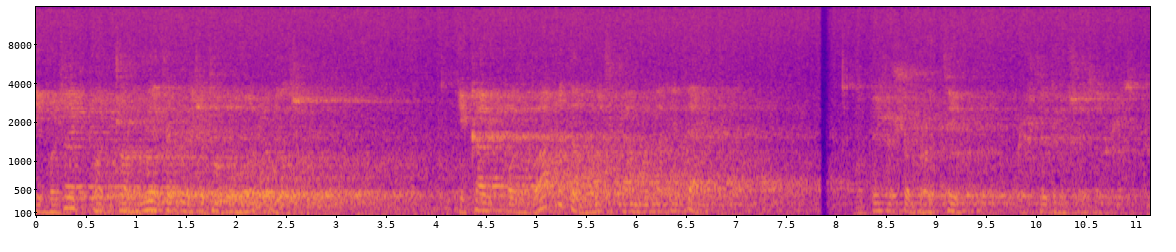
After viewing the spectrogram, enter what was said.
і бажають почорнити Пресвяту Богородицю. І кажуть, позбавити нас прямо на дітей. Бо пише, прийшли до Ісуса Христа.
